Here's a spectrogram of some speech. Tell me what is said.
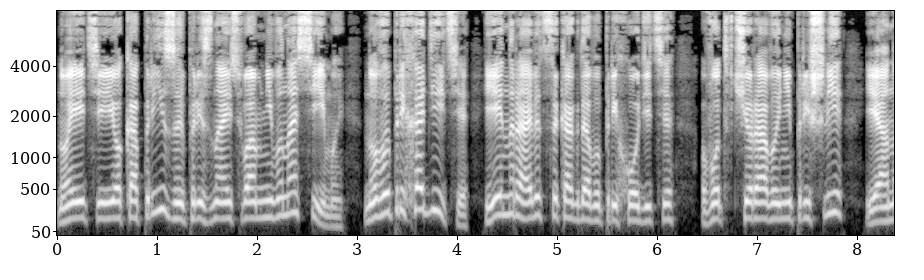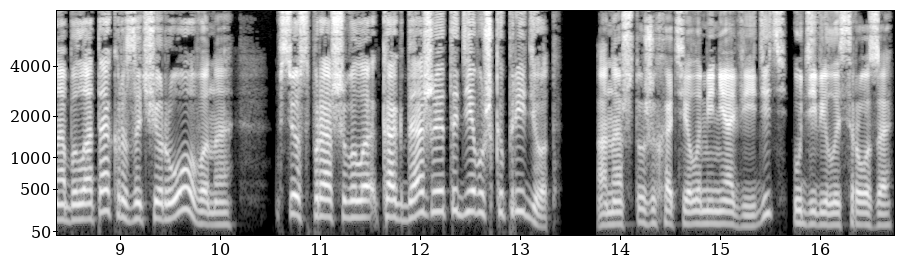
«Но эти ее капризы, признаюсь вам, невыносимы. Но вы приходите, ей нравится, когда вы приходите. Вот вчера вы не пришли, и она была так разочарована. Все спрашивала, когда же эта девушка придет?» «Она что же хотела меня видеть?» — удивилась Роза.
